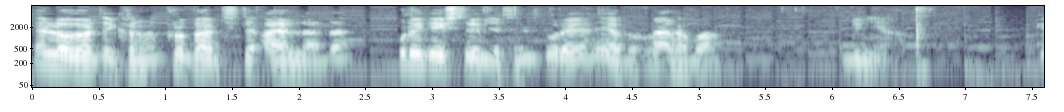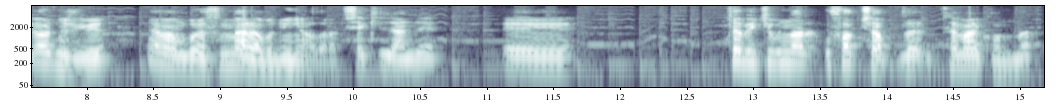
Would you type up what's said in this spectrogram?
Hello World ekranı Properties'te ayarlarda. Burayı değiştirebilirsiniz. Buraya ne yazalım? Merhaba dünya. Gördüğünüz gibi hemen burası merhaba dünya olarak şekillendi. Ee, tabii ki bunlar ufak çaplı temel konular.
